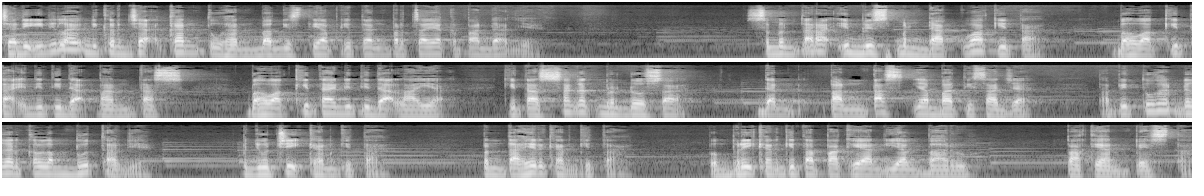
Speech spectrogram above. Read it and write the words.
Jadi inilah yang dikerjakan Tuhan bagi setiap kita yang percaya kepadanya. Sementara iblis mendakwa kita bahwa kita ini tidak pantas, bahwa kita ini tidak layak, kita sangat berdosa dan pantasnya mati saja. Tapi Tuhan dengan kelembutannya, menyucikan kita, mentahirkan kita, memberikan kita pakaian yang baru, pakaian pesta.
